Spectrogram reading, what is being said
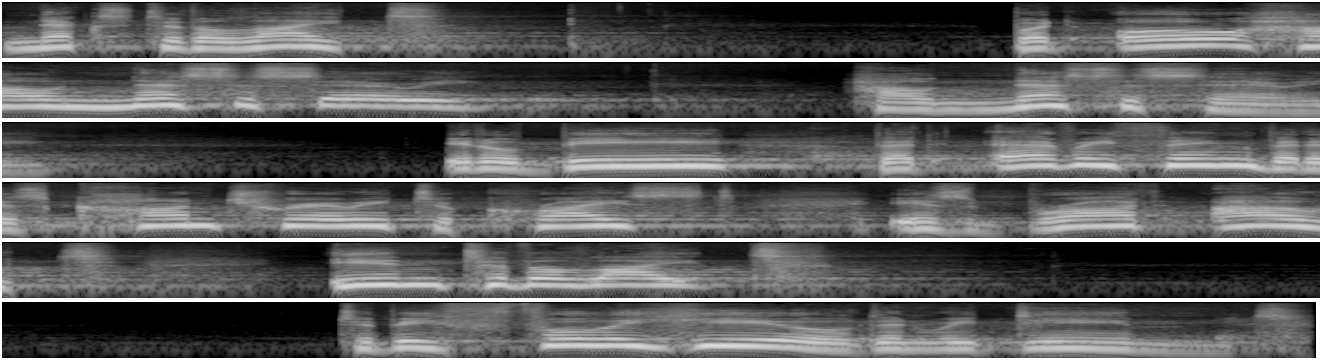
next to the light. But oh, how necessary, how necessary it'll be that everything that is contrary to Christ is brought out into the light to be fully healed and redeemed.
